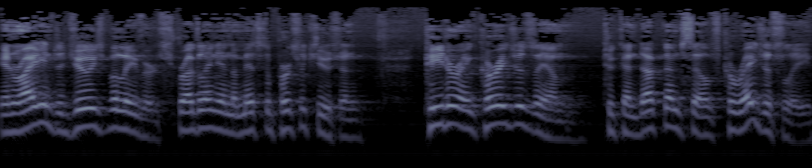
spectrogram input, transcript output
In writing to Jewish believers struggling in the midst of persecution, Peter encourages them to conduct themselves courageously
